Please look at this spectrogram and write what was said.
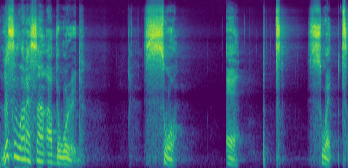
Listen while I sound out the word. Swa, e, pt, swept.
